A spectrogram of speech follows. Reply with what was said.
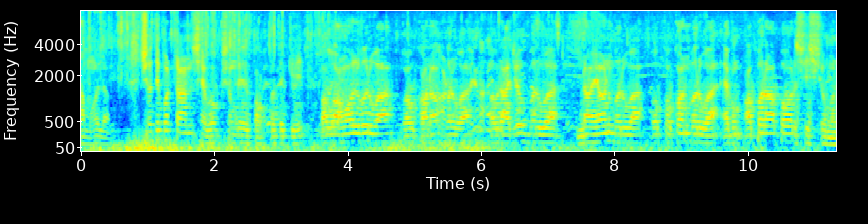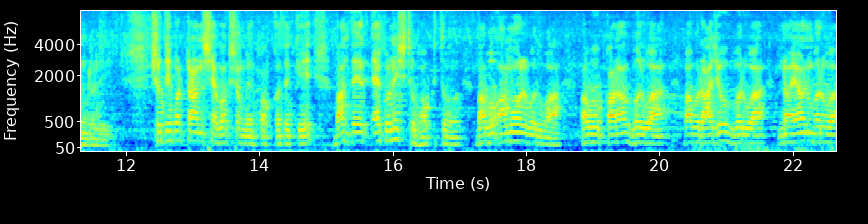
নাম হইলাম। সতীপট্টান সেবক সংঘের পক্ষ থেকে বাবু অমল বড়ুয়া, বাবু কনক বড়ুয়া, বাবু রাজক বড়ুয়া, নয়ন বড়ুয়া ও খোকন বড়ুয়া এবং অপর অপর শিষ্যমণ্ডলী সতীপট্টান সেবক সংঘের পক্ষ থেকে বান্তের একনিষ্ঠ ভক্ত বাবু অমল বড়ুয়া বাবু কনক বড়ুয়া, বাবু রাজক বড়ুয়া, নয়ন বড়ুয়া,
